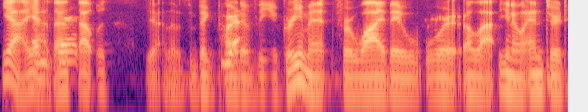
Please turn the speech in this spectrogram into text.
yeah, yeah. That then, that was yeah, that was a big part yeah. of the agreement for why they were allowed, you know, entered.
